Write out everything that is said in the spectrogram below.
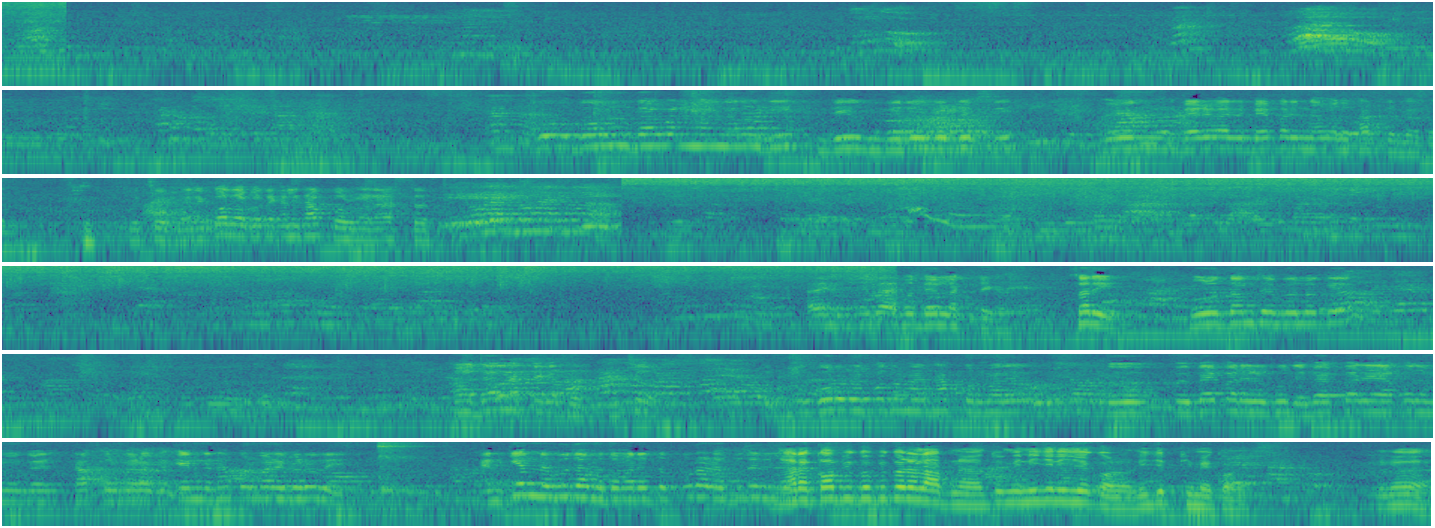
গরুর ব্যাপারীর নাম জানো কি যে ভিডিওগুলো দেখছি গরুর ব্যাপারীর ব্যাপারীর নাম হলো থাপ্পর ব্যাপারী বুঝছো মানে কথা কথা খালি থাপ্পর মানে আস্তে আস্তে তারপর দেড় লাখ টাকা সরি গরুর দাম সে বললো কি হ্যাঁ দেড় লাখ টাকা তো বুঝছো তো গরুর প্রথমে থাপ্পর মারে তো ওই ব্যাপারের খুঁজে ব্যাপারে প্রথমে থাপ্পর মারা এমনি থাপ্পর মারে গরুবে কেমনে বুঝাবো? তোমার তো পুরোটা বুঝে আরে কপি কপি করে লাভ না তুমি নিজে নিজে করো, নিজের থিমে করো। ঠিক আছে?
